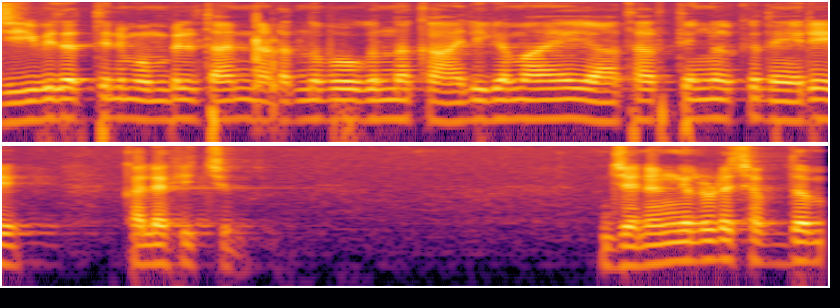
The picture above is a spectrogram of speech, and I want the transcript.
ജീവിതത്തിന് മുമ്പിൽ താൻ നടന്നു പോകുന്ന കാലികമായ യാഥാർത്ഥ്യങ്ങൾക്ക് നേരെ കലഹിച്ചും ജനങ്ങളുടെ ശബ്ദം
